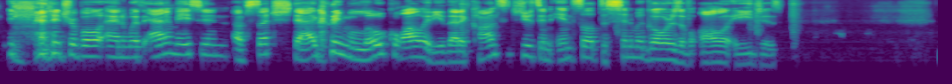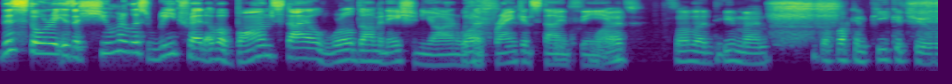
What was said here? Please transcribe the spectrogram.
impenetrable, and with animation of such staggering low quality that it constitutes an insult to cinema goers of all ages. This story is a humorless retread of a Bond styled world domination yarn with a Frankenstein theme. What? It's not a demon. It's a fucking Pikachu.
